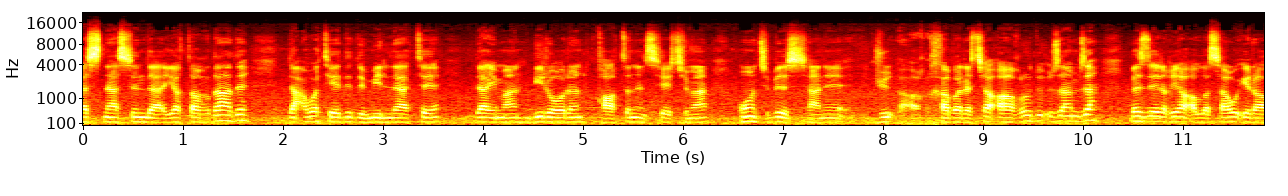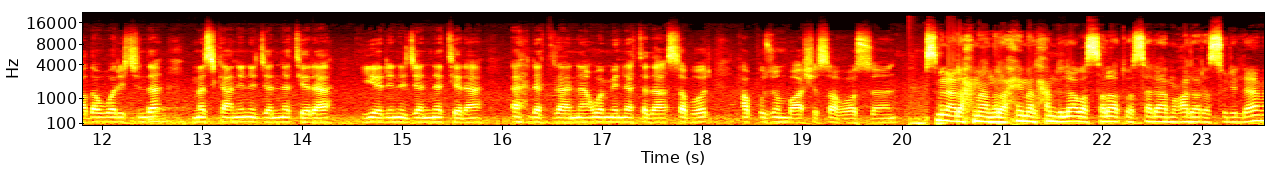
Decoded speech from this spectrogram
esnasında yatağdadı. Davet edildi milleti daima bir orun qatının seçime. Onun için biz hani haberçe ağırdı üzerimize. Biz deyirik ya Allah sağ irade var içinde meskanini cennet yere, yerini cennet yere, ehletlerine ve millete de sabır, hapuzun başı sağ olsun. Bismillahirrahmanirrahim. Elhamdülillah ve salatu ve selamu ala Resulillah.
